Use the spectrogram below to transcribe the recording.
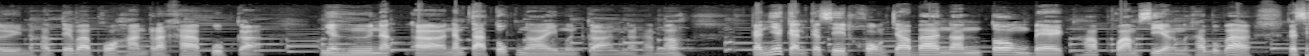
เลยนะครับ แต่ว่าพอหันราคาปุ๊บก็ เนี่ยฮือน้ำตาตกในเหมือนกันนะครับเนาะการเนี่ยการเกษตรของชาวบ้านนั้นต้องแบกรับความเสี่ยงนะครับบอกว่าเกษ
